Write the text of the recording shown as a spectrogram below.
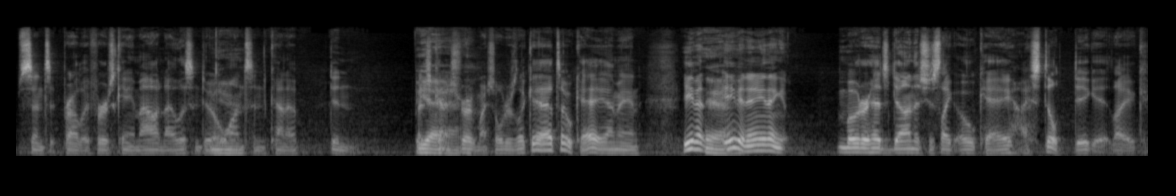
since it probably first came out, and I listened to it Yeah. once and kind of didn't. I just kind of shrugged my shoulders, like, yeah, it's okay. I mean, even Yeah. even anything Motorhead's done that's just like okay, I still dig it. Like,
